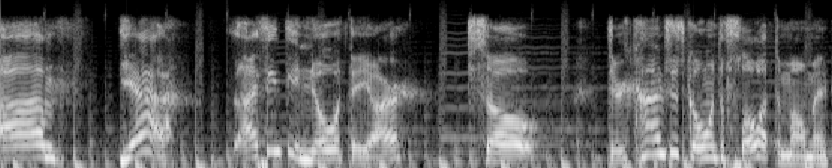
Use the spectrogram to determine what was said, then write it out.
Um. Yeah. I think they know what they are. So they're kind of just going with the flow at the moment,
